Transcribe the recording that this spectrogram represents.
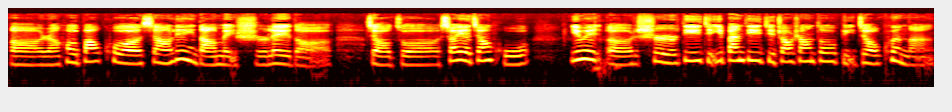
呃，然后包括像另一档美食类的叫做《宵夜江湖》，因为呃是第一季，一般第一季招商都比较困难，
